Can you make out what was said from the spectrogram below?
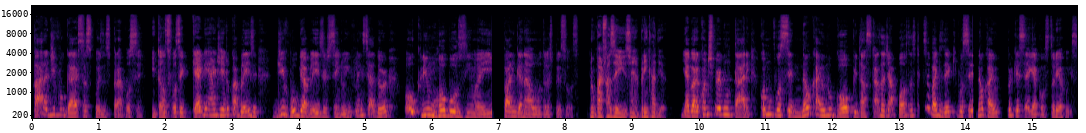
para divulgar essas coisas para você. Então, se você quer ganhar dinheiro com a Blazer, divulgue a Blazer sendo influenciador ou crie um robozinho aí para enganar outras pessoas. Não vai fazer isso, hein? É brincadeira. E agora, quando te perguntarem como você não caiu no golpe das casas de apostas, você vai dizer que você não caiu porque segue a consultoria Ruiz.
